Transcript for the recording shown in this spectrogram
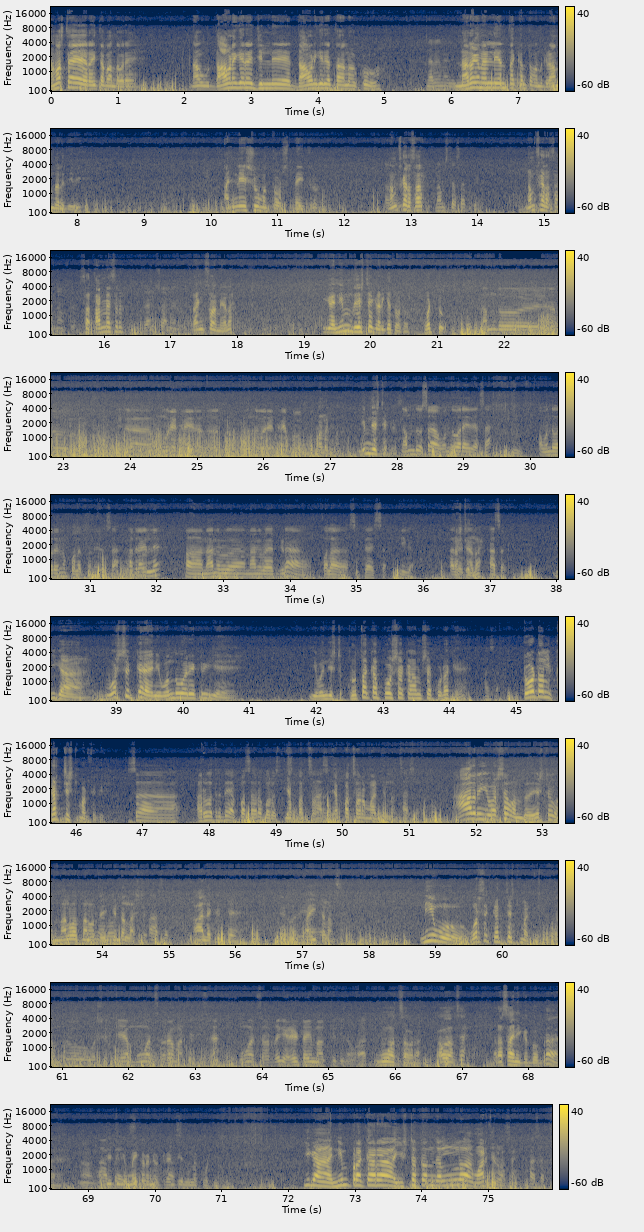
ನಮಸ್ತೆ ರೈತ ಬಾಂಧವರೇ. ನಾವು ದಾವಣಗೆರೆ ಜಿಲ್ಲೆ ದಾವಣಗೆರೆ ತಾಲೂಕು ನರಗನಹಳ್ಳಿ ನರಗನಹಳ್ಳಿ ಅಂತಕ್ಕಂಥ ಒಂದು ಗ್ರಾಮದಲ್ಲಿದ್ದೀವಿ. ಅಣ್ಣೇಶು ಮತ್ತು ಅವ್ರ ಸ್ನೇಹಿತರು. ನಮಸ್ಕಾರ ಸರ್. ನಮಸ್ತೆ ಸರ್. ನಮಸ್ಕಾರ ಸರ್. ಸರ್ ತಮ್ಮ ಹೆಸರು? ರಂಗಸ್ವಾಮಿ ರಂಗಸ್ವಾಮಿ ಅಲ್ಲ? ಈಗ ನಿಮ್ದು ಎಷ್ಟು ಎಕರೆ ಅಡಿಕೆ ತೋಟ? ಒಟ್ಟು? ನಮ್ಮದು ಇರೋದು ಈಗ ಮೂರು ಎಕರೆ ಇರೋದು ಒಂದೂವರೆ ಎಕರೆ ನಿಮ್ದು ಎಷ್ಟು ಎಕರೆ ನಮ್ಮದು ಸಹ ಒಂದೂವರೆ ಇದೆ ಸರ್. ಒಂದೂವರೆನೂ ಫಲ ತಂದಿದೆ ಸರ್. ಅದರಲ್ಲಿ ನಾನ್ನೂರು ಐವತ್ತು ಗಿಡ ಫಲ ಸಿಗ್ತಾ ಇದೆ ಸರ್ ಈಗ. ಅಷ್ಟೇ ಅಲ್ಲ? ಹಾಂ ಸರ್. ಈಗ ವರ್ಷಕ್ಕೆ ನೀವು ಒಂದೂವರೆ ಎಕರೆಗೆ ಈ ಒಂದಿಷ್ಟು ಕೃತಕ ಪೋಷಕಾಂಶ ಕೊಡೋಕ್ಕೆ ಹಾಂ ಸರ್. ಟೋಟಲ್ ಖರ್ಚು ಎಷ್ಟು ಮಾಡ್ತಿದ್ದೀರಿ? ಸರ್ ಅರವತ್ತರಿಂದ ಎಪ್ಪತ್ತು ಸಾವಿರ ಬರುತ್ತೆ ಎಪ್ಪತ್ತು ಸಾವಿರ. ಎಪ್ಪತ್ತು ಸಾವಿರ ಮಾಡ್ತಿಲ್ಲ ಹಾಂ ಸರ್. ಆದ್ರೆ ಈ ವರ್ಷ ಒಂದು ಎಷ್ಟು? ಒಂದು ನಲ್ವತ್ತು ನಲ್ವತ್ತೈದು ಕ್ವಿಂಟಲ್ ಅಷ್ಟೇ. ಹಾಂ ಸರ್. ಆ ಲೆಕ್ಕಕ್ಕೆ ಆಯ್ತಲ್ಲ ಐತಲ್ಲ ಅನ್ಸ ನೀವು ವರ್ಷಕ್ಕೆ ಖರ್ಚು ಎಷ್ಟು ಮಾಡ್ತೀವಿ ನಮ್ಮದು ವರ್ಷಕ್ಕೆ ಮೂವತ್ತು ಸಾವಿರ ಮಾಡ್ತಿದ್ದೀವಿ ಸರ್. ಮೂವತ್ತು ಸಾವಿರದಾಗ ಎರಡು ಟೈಮ್ ಹಾಕ್ತಿದ್ವಿ ನಾವು. ಮೂವತ್ತು ಸಾವಿರ. ಹೌದಾ ಸರ್? ರಾಸಾಯನಿಕ ಗೊಬ್ಬರ ಹಾಂ ಜೊತೆಗೆ ಮೈಕ್ರೋ ನ್ಯೂಟ್ರಿಯೆಂಟ್ ಇಲ್ಲೆಲ್ಲ ಕೊಡ್ತಿದ್ವಿ. ಈಗ ನಿಮ್ಮ ಪ್ರಕಾರ ಇಷ್ಟಕ್ಕೊಂದೆಲ್ಲ ಮಾಡ್ತಿರಲ್ಲ ಸರ್? ಹಾಂ ಸರ್.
